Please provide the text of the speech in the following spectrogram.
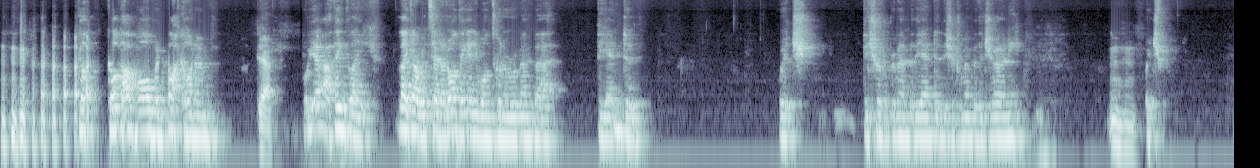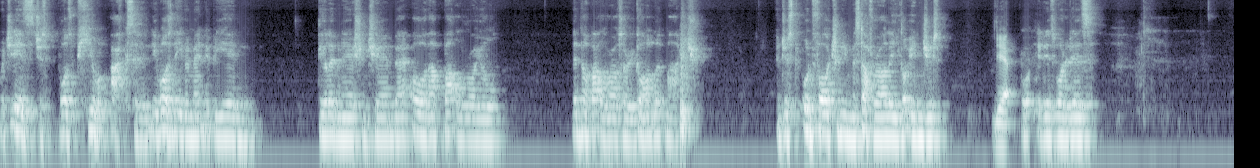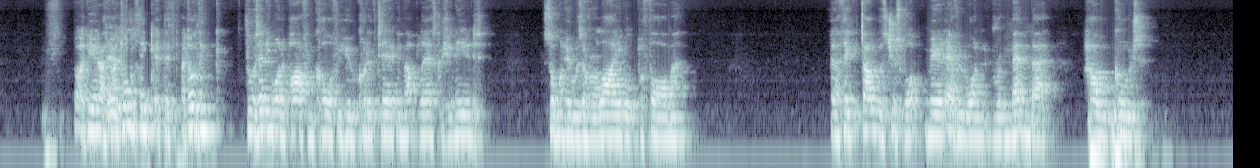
Got got that moment back on him. Yeah. But yeah, I think like like Aaron said, I don't think anyone's going to remember the ending, which they shouldn't remember the ending. They should remember the journey, hmm which which is just was pure accident. He wasn't even meant to be in the elimination chamber or that battle royal, uh, not battle royal, sorry, gauntlet match. And just unfortunately, Mustafa Ali got injured. Yeah. But it is what it is. But again, I, I don't think I don't think there was anyone apart from Kofi who could have taken that place because you needed someone who was a reliable performer. And I think that was just what made everyone remember how good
